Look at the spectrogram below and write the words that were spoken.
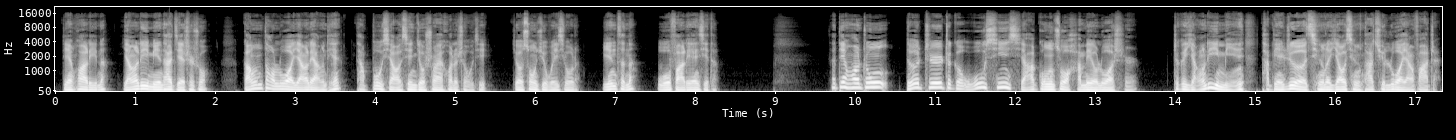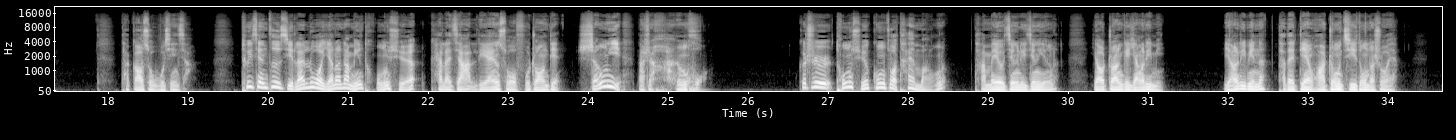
电话里呢，杨丽敏她解释说，刚到洛阳两天，她不小心就摔坏了手机。就送去维修了，因此呢，无法联系他。在电话中得知这个吴新霞工作还没有落实，这个杨丽敏他便热情的邀请他去洛阳发展。他告诉吴新霞，推荐自己来洛阳的那名同学开了家连锁服装店，生意那是很火。可是同学工作太忙了，他没有精力经营了，要转给杨丽敏。杨丽敏呢，他在电话中激动的说呀。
